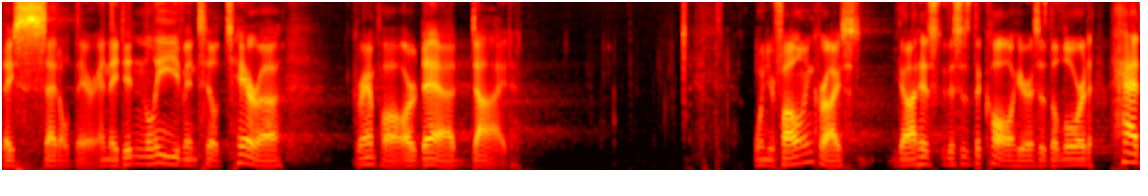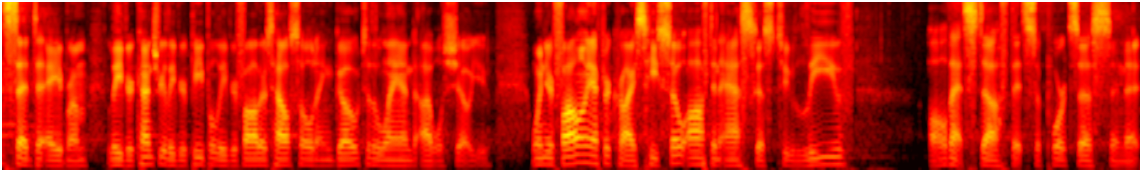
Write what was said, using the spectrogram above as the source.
They settled there. And they didn't leave until Terah, grandpa or dad, died. When you're following Christ, God has, this is the call here. It says, The Lord had said to Abram, Leave your country, leave your people, leave your father's household, and go to the land I will show you. When you're following after Christ, He so often asks us to leave all that stuff that supports us and that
